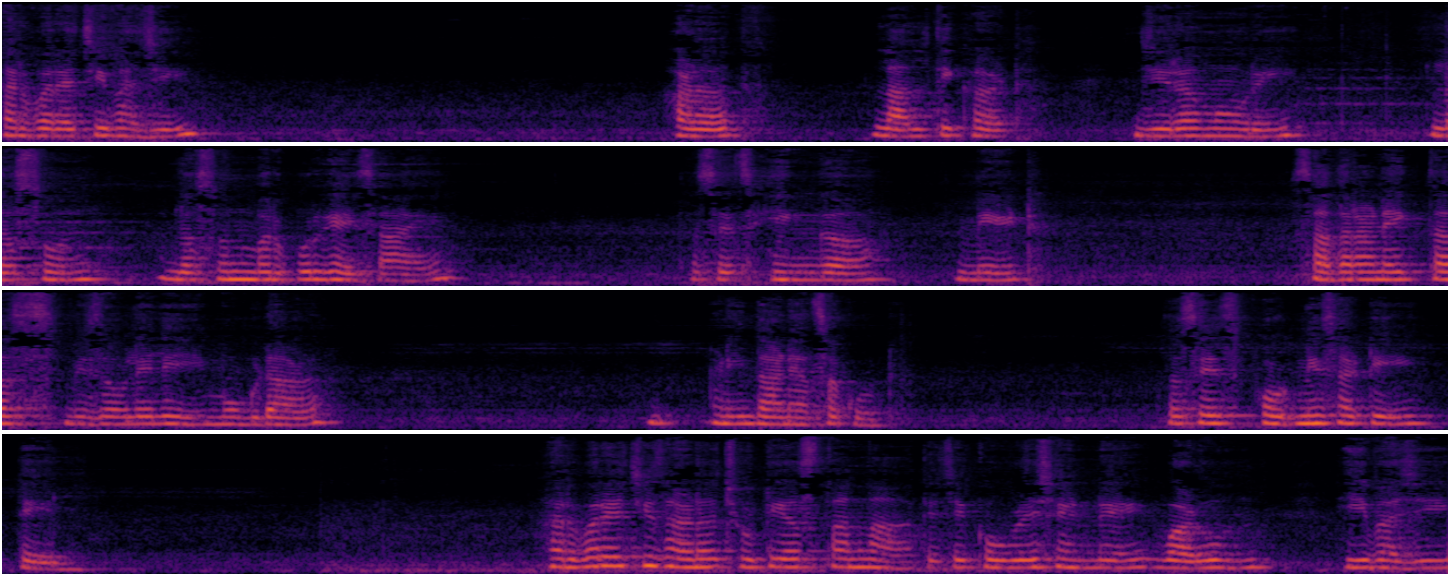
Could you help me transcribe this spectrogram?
हरभऱ्याची भाजी हळद लाल तिखट जिरं मोहरी लसूण लसूण भरपूर घ्यायचा आहे. तसेच हिंग मीठ साधारण एक तास भिजवलेली मूग डाळ आणि दाण्याचा कूट. तसेच फोडणीसाठी तेल. हरभऱ्याची झाडं छोटी असताना त्याचे कोवळे शेंडे वाळून ही भाजी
